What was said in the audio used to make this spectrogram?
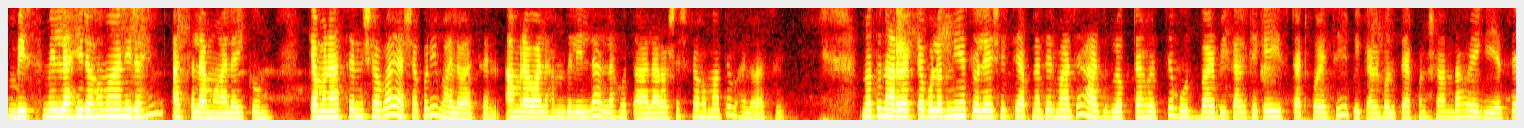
বিসমিল্লাহি রহমান রহিম আসসালামু আলাইকুম কেমন আছেন সবাই? আশা করি ভালো আছেন। আমরাও আলহামদুলিল্লাহ আল্লাহ তালার অশেষ রহমাতে ভালো আছি। নতুন আরও একটা ব্লগ নিয়ে চলে এসেছি আপনাদের মাঝে। আজ ব্লগটা হচ্ছে বুধবার বিকাল থেকেই স্টার্ট করেছি। বিকাল বলতে এখন সন্ধ্যা হয়ে গিয়েছে।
